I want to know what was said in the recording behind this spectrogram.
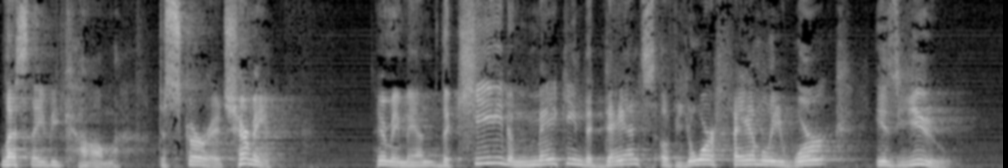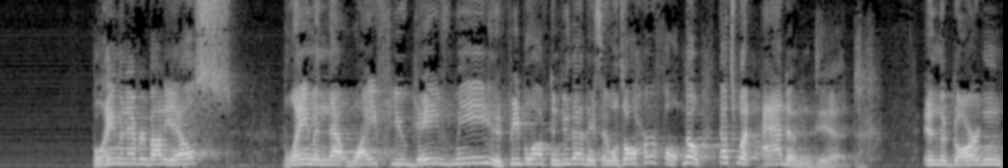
lest they become discouraged. Hear me. Hear me, man. The key to making the dance of your family work is you. Blaming everybody else, blaming that wife you gave me. If people often do that, they say, well, it's all her fault. No, that's what Adam did. In the garden,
